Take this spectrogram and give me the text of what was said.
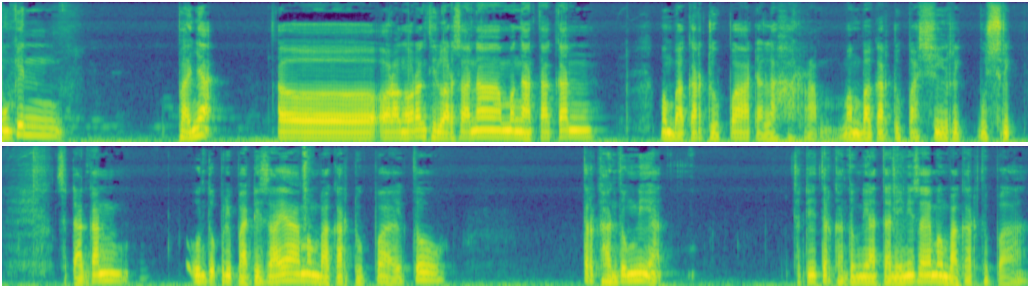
mungkin banyak eh, orang-orang uh, di luar sana mengatakan membakar dupa adalah haram, membakar dupa syirik, musyrik. Sedangkan untuk pribadi saya membakar dupa itu tergantung niat. Jadi tergantung niat dan ini saya membakar dupa.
